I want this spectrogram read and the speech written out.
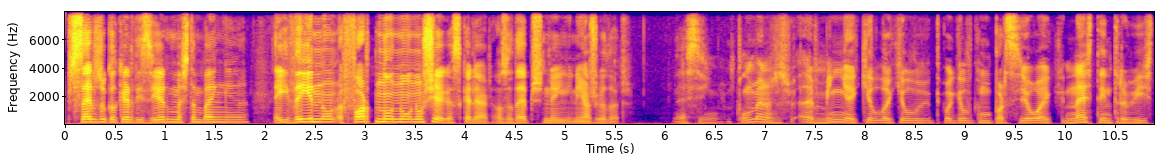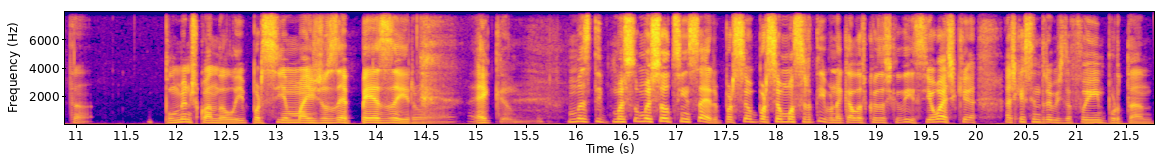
percebes o que ele quer dizer, mas também uh, a ideia não- forte não, não, não chega, se calhar, aos adeptos nem, nem aos jogadores. É assim, pelo menos a mim, aquilo, aquilo, tipo, aquilo que me pareceu é que nesta entrevista, pelo menos quando ali, parecia mais José Pezeiro. É que. Mas, tipo, mas, mas sou-te sincero, pareceu, pareceu-me assertivo naquelas coisas que disse. Eu acho que, acho que esta entrevista foi importante,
